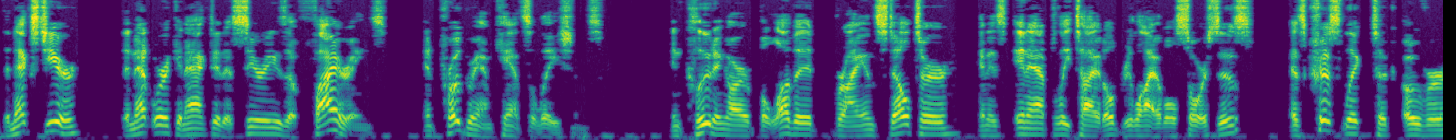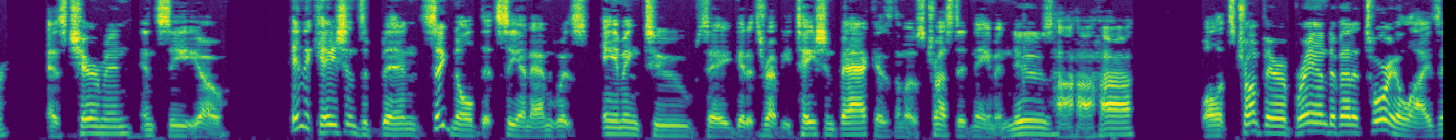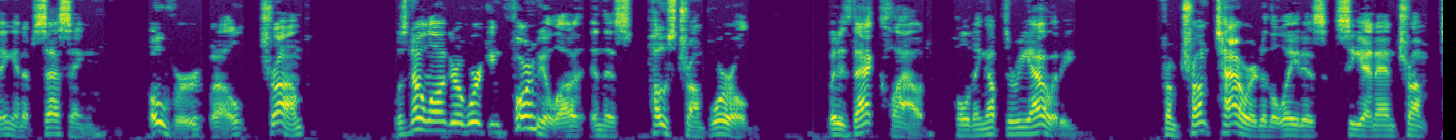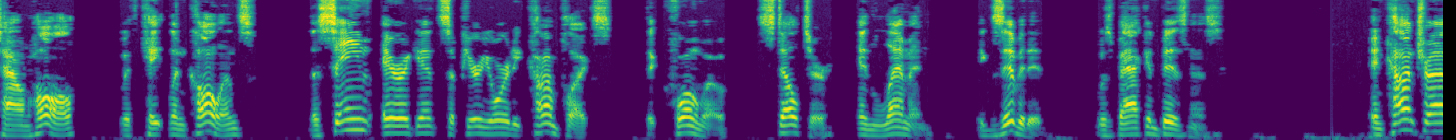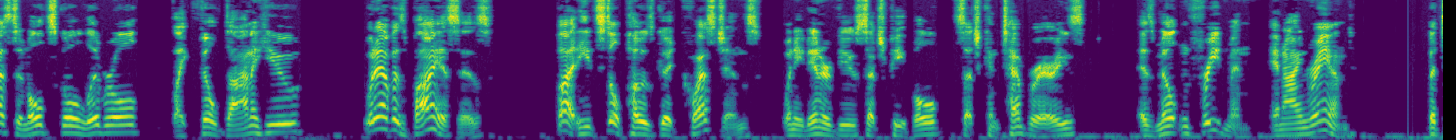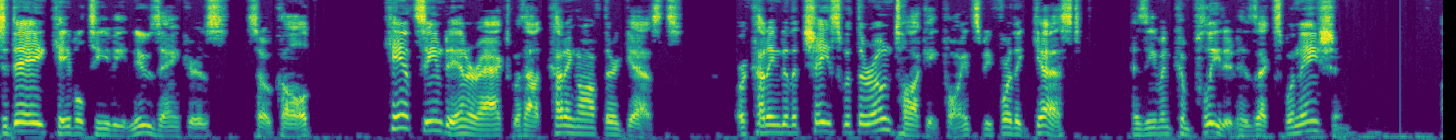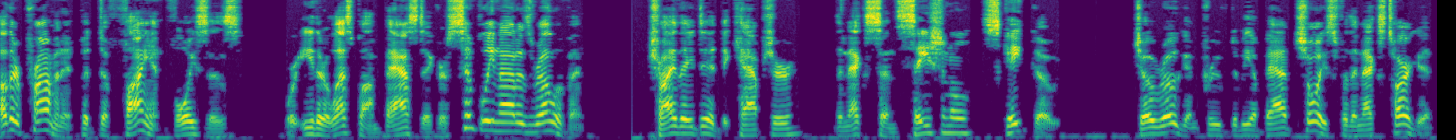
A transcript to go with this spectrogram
The next year, the network enacted a series of firings and program cancellations, including our beloved Brian Stelter and his inaptly titled Reliable Sources, as Chris Licht took over as chairman and CEO. Indications have been signaled that CNN was aiming to, say, get its reputation back as the most trusted name in news, ha ha ha, while its Trump era brand of editorializing and obsessing over, well, Trump, was no longer a working formula in this post Trump world. But is that cloud holding up to reality? From Trump Tower to the latest CNN Trump Town Hall with Kaitlan Collins, the same arrogant superiority complex that Cuomo, Stelter, and Lemon exhibited was back in business. In contrast, an old school liberal like Phil Donahue would have his biases, but he'd still pose good questions when he'd interview such people, such contemporaries as Milton Friedman and Ayn Rand. But today, cable TV news anchors, so called, can't seem to interact without cutting off their guests, or cutting to the chase with their own talking points before the guest has even completed his explanation. Other prominent but defiant voices were either less bombastic or simply not as relevant. Try they did to capture the next sensational scapegoat. Joe Rogan proved to be a bad choice for the next target.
